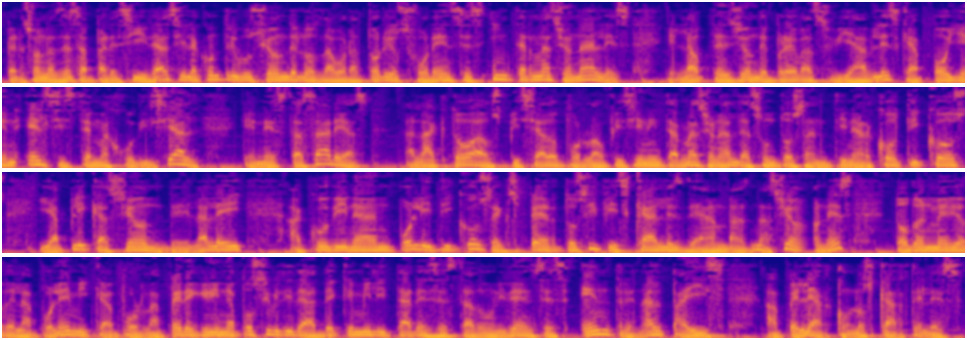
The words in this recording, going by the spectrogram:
personas desaparecidas y la contribución de los laboratorios forenses internacionales en la obtención de pruebas fiables que apoyen el sistema judicial en estas áreas. Al acto, auspiciado por la Oficina Internacional de Asuntos Antinarcóticos y Aplicación de la Ley, acudirán políticos, expertos y fiscales de ambas naciones, todo en medio de la polémica por la peregrina posibilidad de que militares estadounidenses entren al país a pelear con los cárteles.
